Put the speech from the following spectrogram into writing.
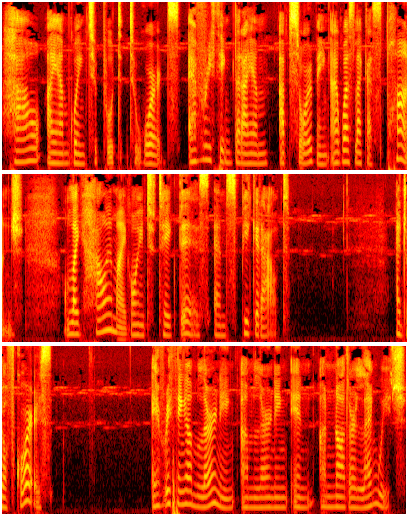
how I am going to put to words everything that I am absorbing. I was like a sponge I'm like, how am I going to take this and speak it out? And of course, everything I'm learning, I'm learning in another language.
